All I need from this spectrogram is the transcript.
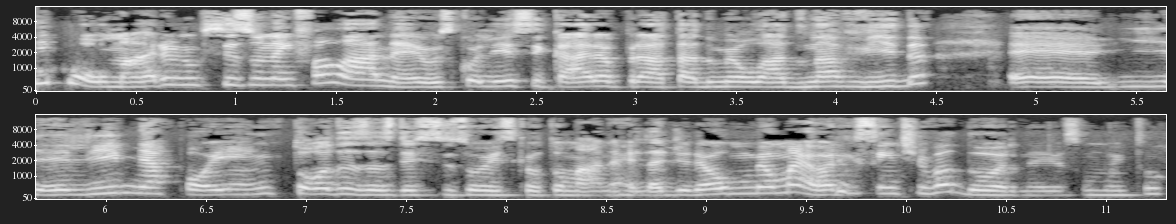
E, pô, o Mário não preciso nem falar, né? Eu escolhi esse cara pra estar tá do meu lado na vida é, e ele me apoia em todas as decisões que eu tomar. Na realidade, ele é o meu maior incentivador, né? Eu sou muito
